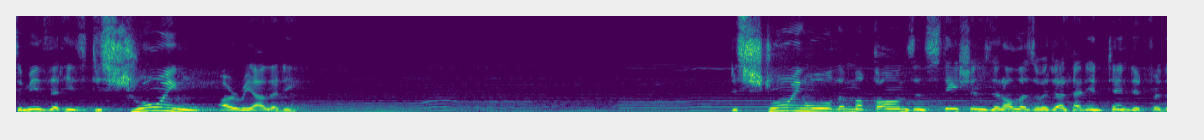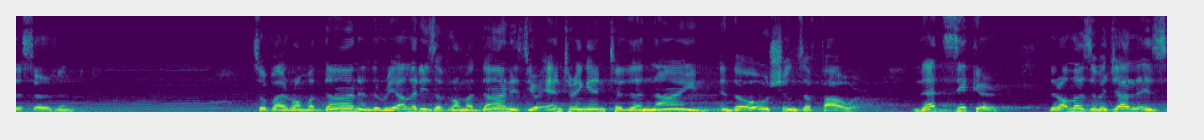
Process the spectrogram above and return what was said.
So it means that He's destroying our reality. Destroying all the maqams and stations that Allah had intended for the servant. So by Ramadan and the realities of Ramadan is you're entering into the nine and the oceans of power. That zikr that Allah is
